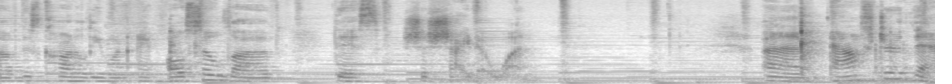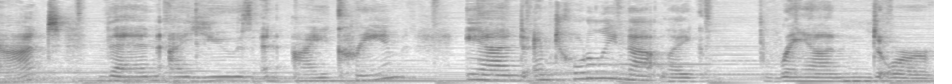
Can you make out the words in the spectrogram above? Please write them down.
love this Caudalie one. I also love this Shiseido one. Um, after that, then I use an eye cream and I'm totally not like brand or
